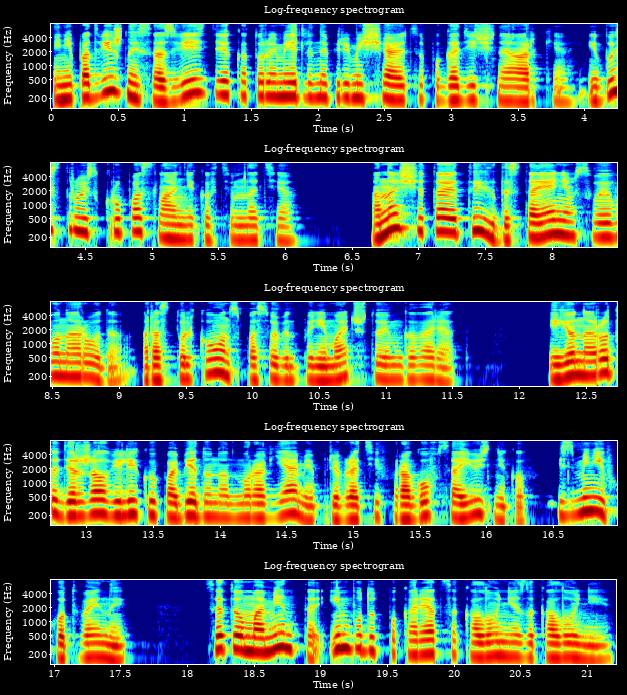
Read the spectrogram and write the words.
и неподвижные созвездия, которые медленно перемещаются по годичной арке, и быструю искру посланника в темноте. Она считает их достоянием своего народа, раз только он способен понимать, что им говорят. Ее народ одержал великую победу над муравьями, превратив врагов в союзников, изменив ход войны. С этого момента им будут покоряться колония за колонией.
